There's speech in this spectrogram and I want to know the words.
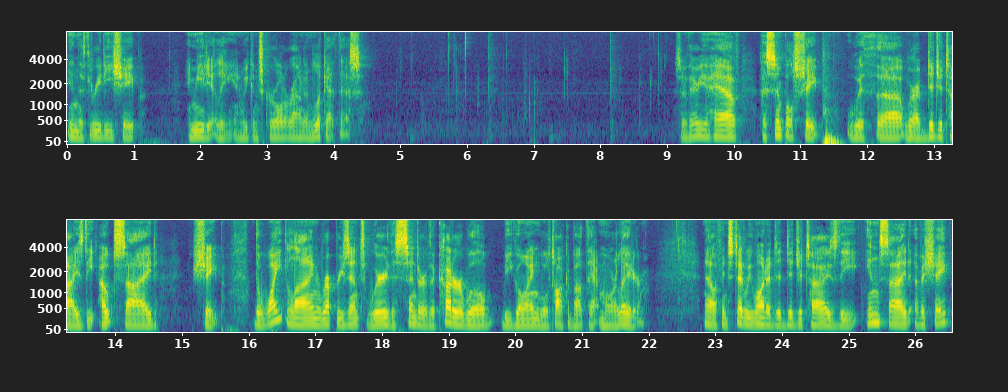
in the 3D shape immediately, and we can scroll around and look at this. So there you have a simple shape with uh, where I've digitized the outside shape. The white line represents where the center of the cutter will be going. We'll talk about that more later. Now, if instead we wanted to digitize the inside of a shape,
